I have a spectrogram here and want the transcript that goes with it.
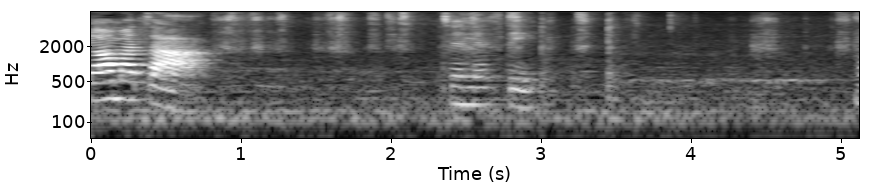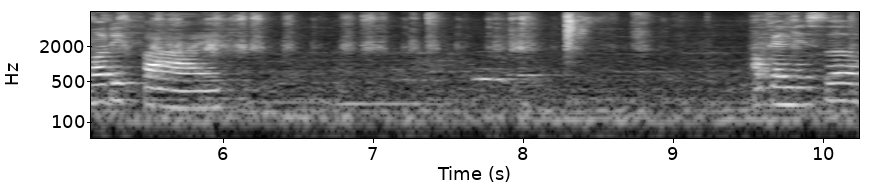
ย่อมาจาก genetic modified organism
